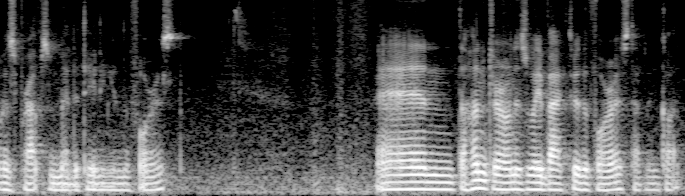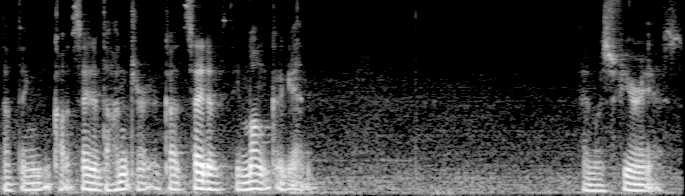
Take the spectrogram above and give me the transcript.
was perhaps meditating in the forest. And the hunter, on his way back through the forest, having caught nothing, caught sight of the hunter, caught sight of the monk again, and was furious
